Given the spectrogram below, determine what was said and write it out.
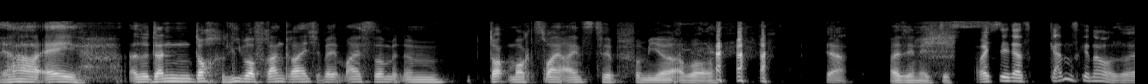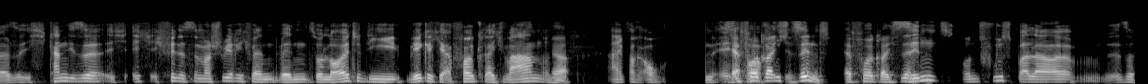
Ja, ey, also dann doch lieber Frankreich Weltmeister mit einem Dogmog 2-1-Tipp von mir, aber Ja. Weiß ich nicht. Das, Aber ich sehe das ganz genauso. Also ich kann diese, ich, ich, ich finde es immer schwierig, wenn, wenn so Leute, die wirklich erfolgreich waren und Ja. einfach auch erfolgreich Fußball- sind, erfolgreich sind. sind und Fußballer, also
